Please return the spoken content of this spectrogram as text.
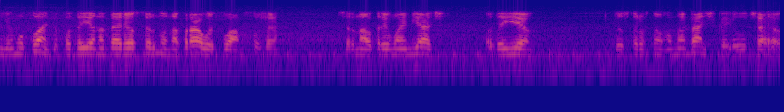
лівому фланзі подає на Дар'я Серну на правий фланг уже. Серна отримує м'яч, подає до штрафного майданчика і влучає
